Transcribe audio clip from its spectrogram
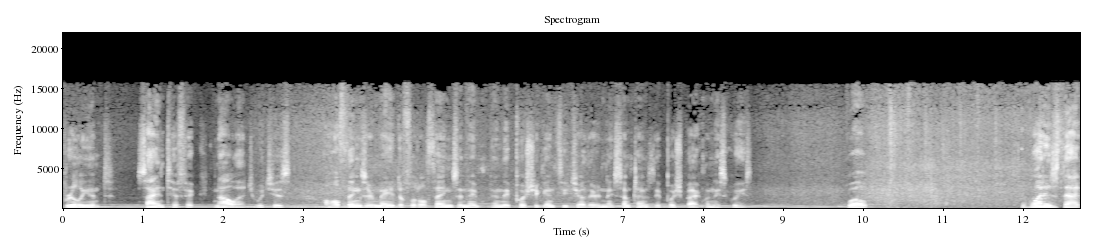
brilliant scientific knowledge, which is all things are made of little things and they and they push against each other and they sometimes they push back when they squeeze. Well, what is that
